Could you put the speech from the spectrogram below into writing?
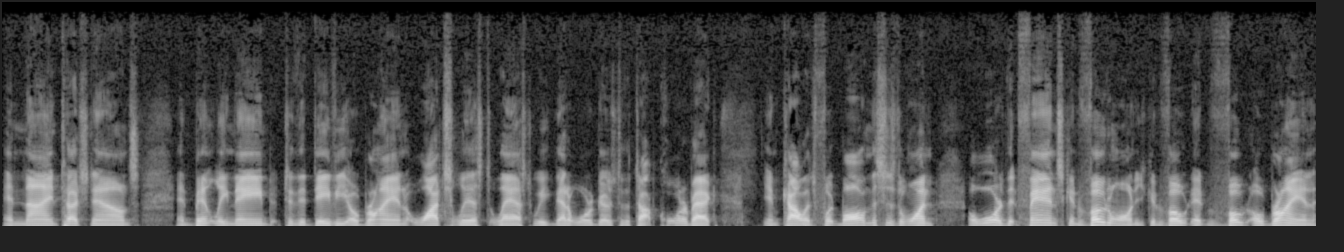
and nine touchdowns. And Bentley named to the Davy O'Brien watch list last week. That award goes to the top quarterback in college football. And this is the one award that fans can vote on. You can vote at voteobrien.com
